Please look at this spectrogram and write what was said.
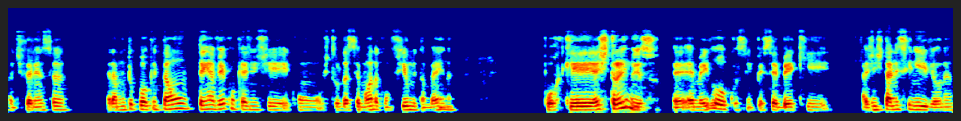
A diferença era muito pouco. Então tem a ver com que a gente com o estudo da semana, com o filme também, né? Porque é estranho isso. É, é meio louco assim perceber que a gente está nesse nível, né?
